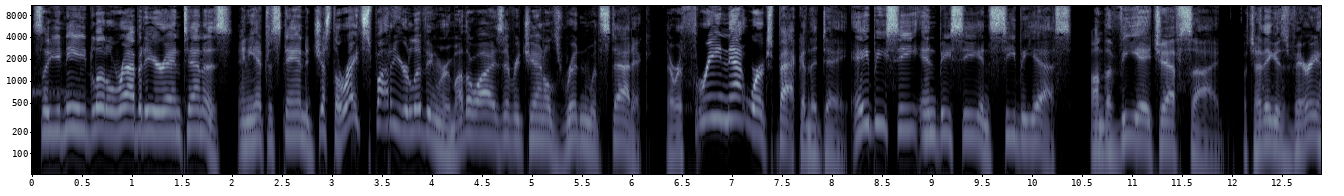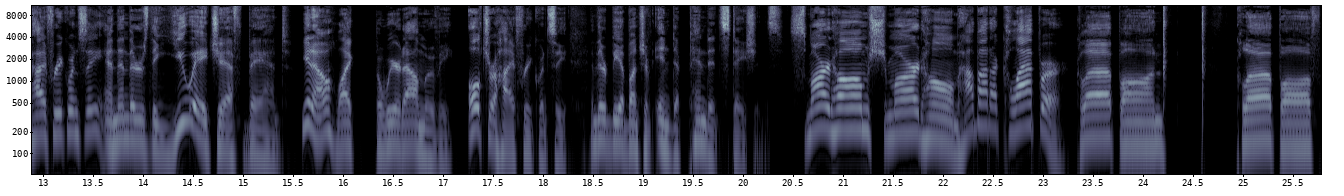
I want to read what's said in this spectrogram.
So you need little rabbit ear antennas, and you have to stand in just the right spot of your living room, otherwise, every channel's ridden with static. There were three networks back in the day ABC, NBC, and CBS on the VHF side, which I think is very high frequency. And then there's the UHF band, you know, like the Weird Al movie, ultra high frequency. And there'd be a bunch of independent stations. Smart home, smart home. How about a clapper? Clap on. Clap off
